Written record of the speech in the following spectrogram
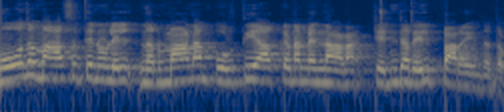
മൂന്ന് മാസത്തിനുള്ളിൽ നിർമ്മാണം പൂർത്തിയാക്കണമെന്നാണ് ടെൻഡറിൽ പറയുന്നത്.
